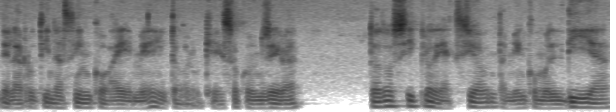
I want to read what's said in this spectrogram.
de la rutina 5 AM y todo lo que eso conlleva. Todo ciclo de acción, también como el día,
